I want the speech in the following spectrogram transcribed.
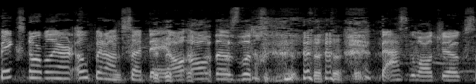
Banks normally aren't open on Sunday. all, all those little basketball jokes.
